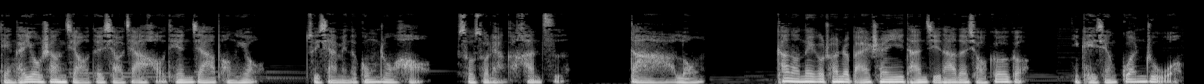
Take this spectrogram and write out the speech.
点开右上角的小加号，添加朋友，最下面的公众号搜索两个汉字“大龙”，看到那个穿着白衬衣弹吉他的小哥哥，你可以先关注我。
